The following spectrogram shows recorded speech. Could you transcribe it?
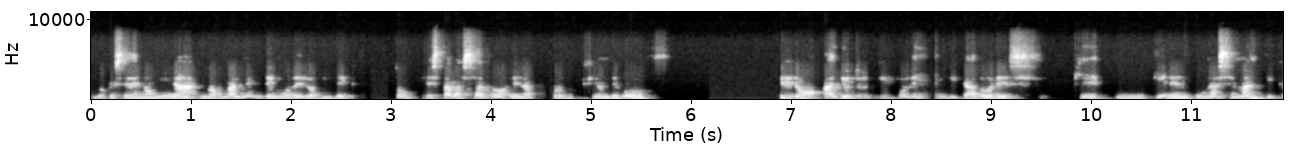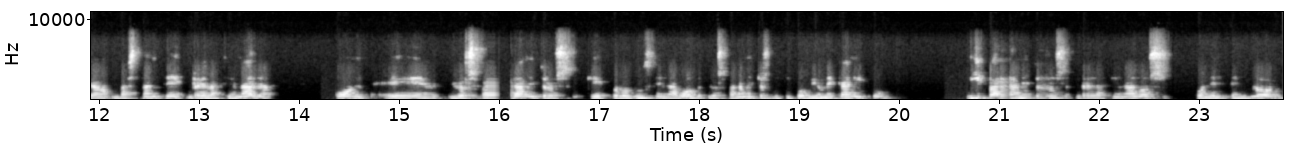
lo que se denomina normalmente modelo directo, que está basado en la producción de voz, pero hay otro tipo de indicadores que mm, tienen una semántica bastante relacionada con eh, los parámetros que producen la voz, los parámetros de tipo biomecánico, y parámetros relacionados con el temblor,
